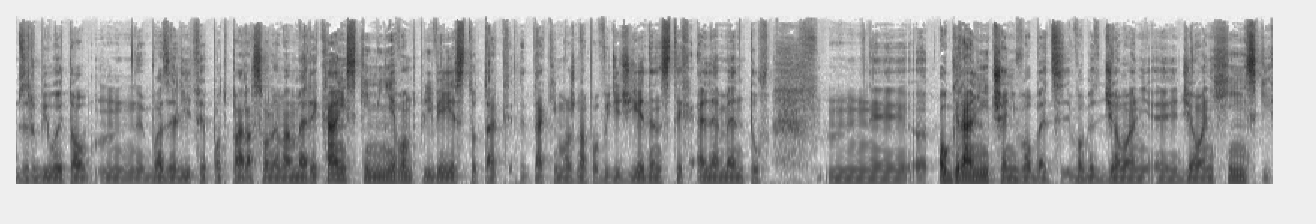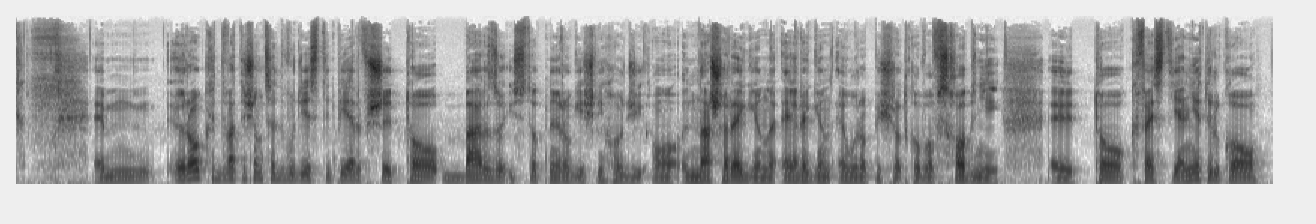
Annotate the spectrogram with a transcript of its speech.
zrobiły to mm, władze Litwy pod parasolem amerykańskim i niewątpliwie jest to tak, taki, można powiedzieć, jeden z tych elementów mm, ograniczeń wobec, wobec działań, e, działań chińskich. Rok 2021 to bardzo istotny rok, jeśli chodzi o nasz region, e, region Europy Środkowo-Wschodniej. E, to kwestia nie tylko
